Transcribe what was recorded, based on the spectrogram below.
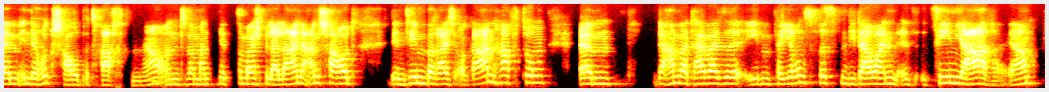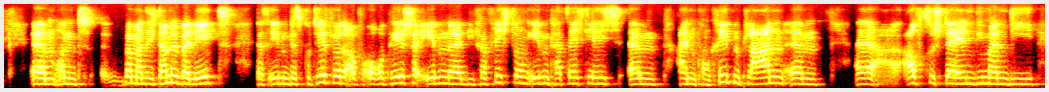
ähm, in der Rückschau betrachten. Ja? Und wenn man jetzt zum Beispiel alleine anschaut, den Themenbereich Organhaftung, ähm, da haben wir teilweise eben Verjährungsfristen, die dauern äh, zehn Jahre. Ja? Ähm, und wenn man sich dann überlegt, dass eben diskutiert wird auf europäischer Ebene, die Verpflichtung eben tatsächlich ähm, einen konkreten Plan ähm, äh, aufzustellen, wie man die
